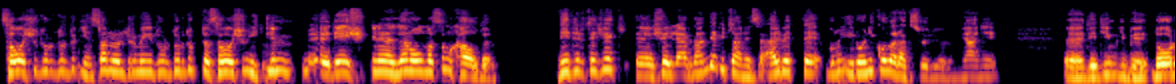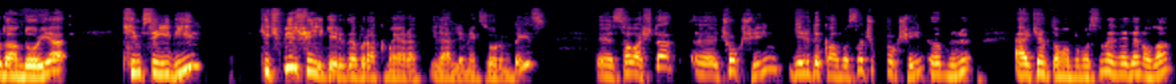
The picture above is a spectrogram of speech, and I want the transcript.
savaşı durdurduk, insan öldürmeyi durdurduk da savaşın iklim e, değişikliğine neden olması mı kaldı? Dedirtecek e, şeylerden de bir tanesi. Elbette bunu ironik olarak söylüyorum. Yani e, dediğim gibi doğrudan doğruya kimseyi değil, hiçbir şeyi geride bırakmayarak ilerlemek zorundayız e, savaşta e, çok şeyin geride kalmasına, çok, çok şeyin ömrünü erken tamamlamasına neden olan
